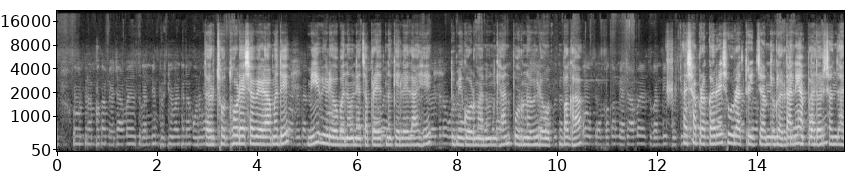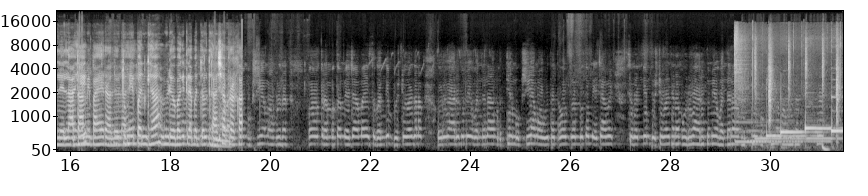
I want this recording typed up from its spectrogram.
तर छो थोड्याशा वेळामध्ये मी व्हिडिओ बनवण्याचा प्रयत्न केलेला आहे. तुम्ही गोड मानून घ्या आणि पूर्ण व्हिडिओ बघा. अशा प्रकारे शिवरात्रीच्या निमित्ताने आपलं दर्शन झालेलं आहे. आम्ही बाहेर आलेलो तुम्ही पण घ्या व्हिडिओ बघितल्याबद्दल अशा प्रकारे ओम त्र्यंबकम यजामहे सुगंधिं पुष्टिवर्धनम्। उर्वारुकमेव वन्दना मृत्युमुक्षीयमामृतम् ओम त्र्यंबकम यजामहे सुगंधिं पुष्टिवर्धनम्। उर्वारुकमेव वन्दना मृत्युमुक्षीयमामृतम्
